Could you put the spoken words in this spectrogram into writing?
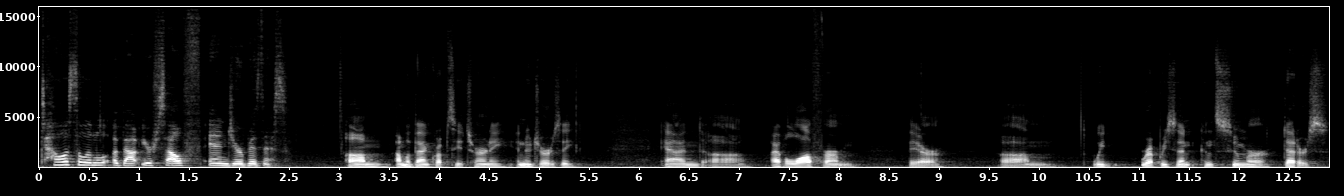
tell us a little about yourself and your business. Um, I'm a bankruptcy attorney in New Jersey, and uh, I have a law firm there. Um, we represent consumer debtors,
